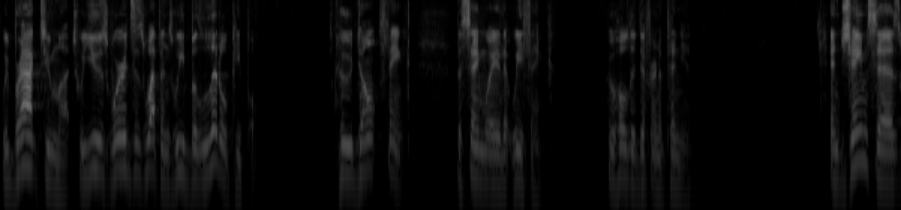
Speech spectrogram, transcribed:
We brag too much. We use words as weapons. We belittle people who don't think the same way that we think, who hold a different opinion. And James says,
